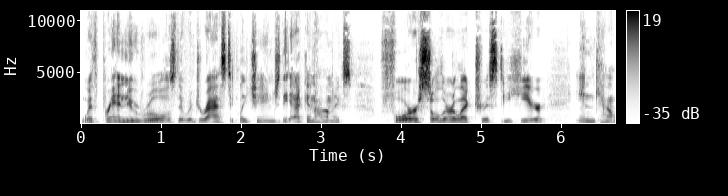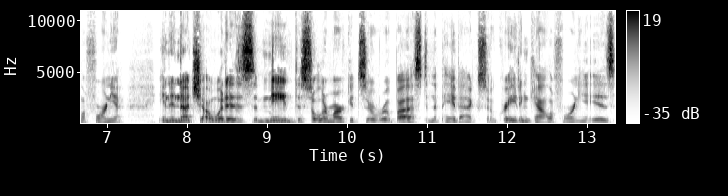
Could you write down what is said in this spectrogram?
with brand new rules that would drastically change the economics for solar electricity here in California. In a nutshell, what has made the solar market so robust and the payback so great in California is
